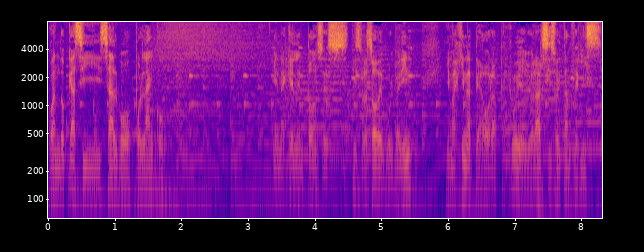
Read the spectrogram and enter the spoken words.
cuando casi salvo Polanco. En aquel entonces disfrazó de Wolverine. Imagínate ahora, ¿por qué voy a llorar si soy tan feliz?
